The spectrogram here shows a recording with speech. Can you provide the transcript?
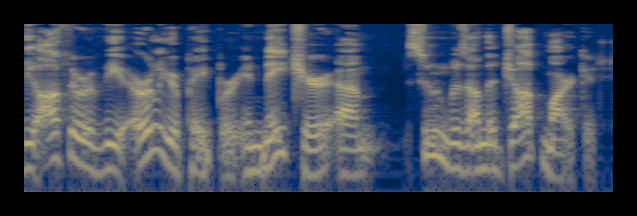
the author of the earlier paper in Nature um, soon was on the job market,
